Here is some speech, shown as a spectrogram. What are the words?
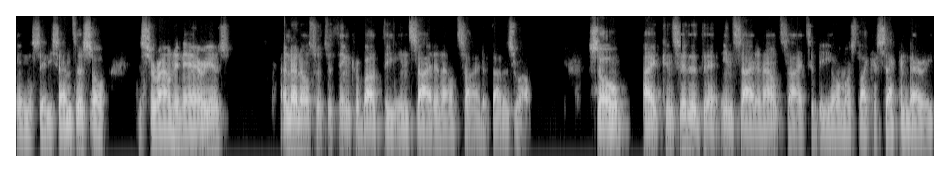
in the city center, so the surrounding areas. And then also to think about the inside and outside of that as well. So I considered the inside and outside to be almost like a secondary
